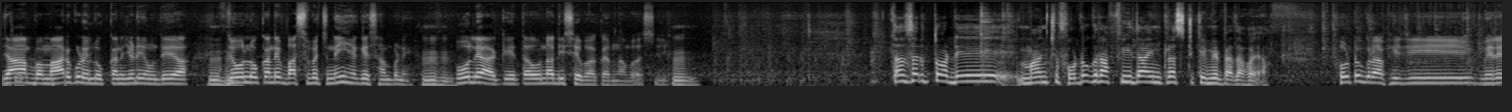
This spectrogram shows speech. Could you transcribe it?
ਜਾਂ ਬਿਮਾਰ ਘੋੜੇ ਲੋਕਾਂ ਨੇ ਜਿਹੜੇ ਆਉਂਦੇ ਆ। ਜੋ ਲੋਕਾਂ ਦੇ ਬੱਸ ਵਿੱਚ ਨਹੀਂ ਹੈਗੇ ਸਾਹਮਣੇ ਉਹ ਲਿਆ ਕੇ ਤਾਂ ਉਹਨਾਂ ਦੀ ਸੇਵਾ ਕਰਨਾ ਬਸ ਜੀ। ਤਾਂ ਸਰ ਤੁਹਾਡੇ ਮਨ ਚ ਫੋਟੋਗ੍ਰਾਫੀ ਦਾ ਇੰਟਰਸਟ ਕਿਵੇਂ ਪੈਦਾ ਹੋਇਆ? ਫੋਟੋਗ੍ਰਾਫੀ ਜੀ ਮੇਰੇ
